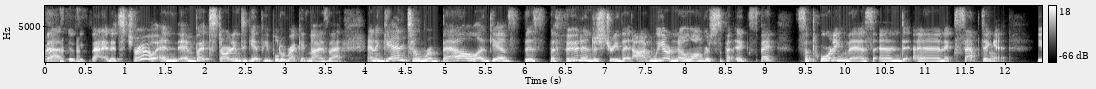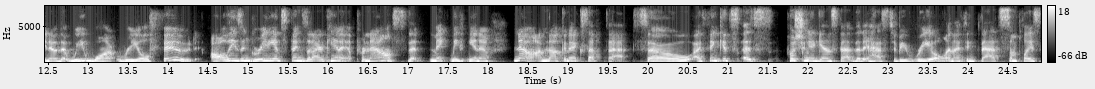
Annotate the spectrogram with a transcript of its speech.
that is exact and it's true and and but starting to get people to recognize that and again to rebel against this the food industry that I, we are no longer expect supporting this and and accepting it you know that we want real food all these ingredients things that i can't pronounce that make me you know no i'm not going to accept that so i think it's it's pushing against that that it has to be real and i think that's someplace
